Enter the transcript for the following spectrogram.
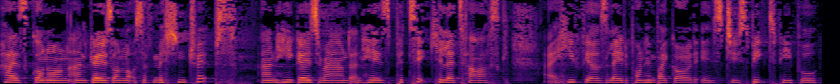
has gone on and goes on lots of mission trips, and he goes around, and his particular task uh, he feels laid upon him by God is to speak to people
